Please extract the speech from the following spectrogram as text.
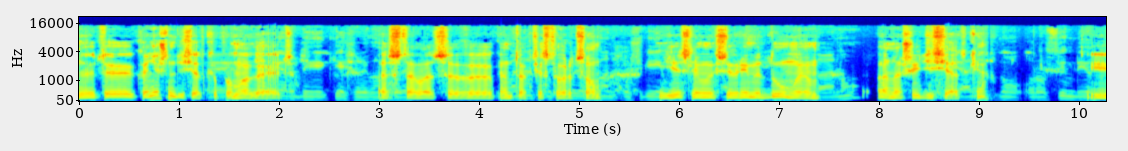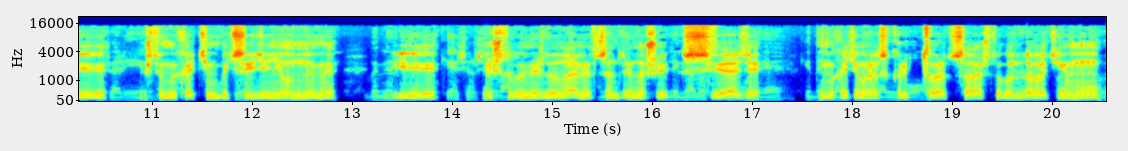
ну, это, конечно, десятка помогает оставаться в контакте с Творцом. Если мы все время думаем о нашей десятке, и что мы хотим быть соединенными, и чтобы между нами в центре нашей связи мы хотим раскрыть Творца, чтобы отдавать Ему,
